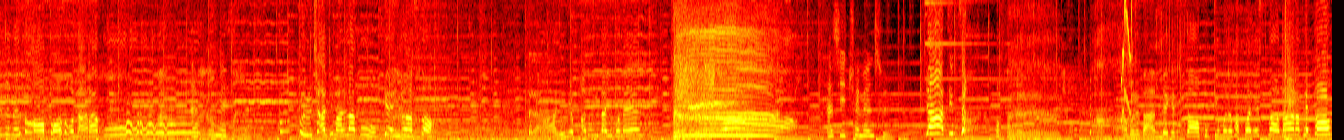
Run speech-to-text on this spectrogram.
최면에서 벗어나라고. 불 자지 말라고. 오케이 일어났어. 자 용의 파동이다 이번엔. 와! 다시 최면술. 야 딥상 아무래도 안 되겠어. 포켓몬을 바꿔야겠어. 나와라 팬텀!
